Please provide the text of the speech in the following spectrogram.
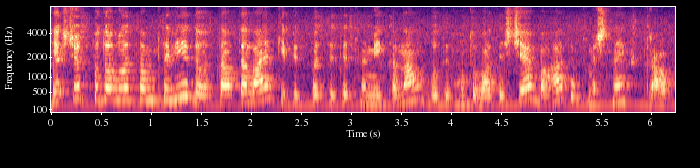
Якщо сподобалось вам це відео, ставте лайк і підписуйтесь на мій канал, будемо готувати ще багато смачних страв.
